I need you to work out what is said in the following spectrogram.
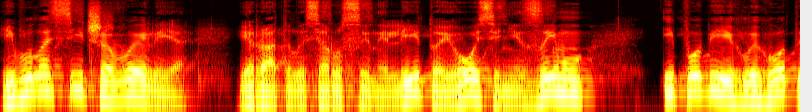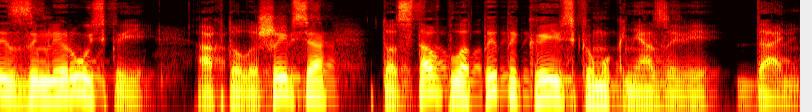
І була січа Велія, і ратилися русини літо, і осінь, і зиму, і побігли готи з землі Руської, а хто лишився, то став платити київському князеві дань.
